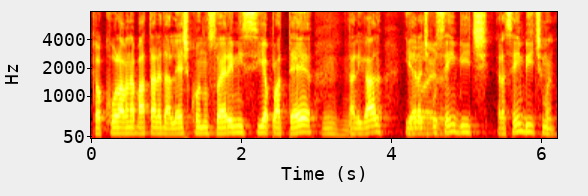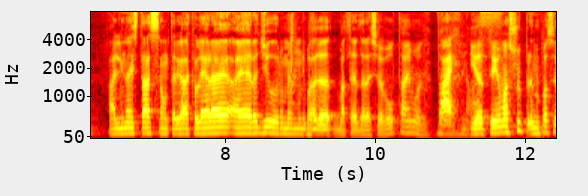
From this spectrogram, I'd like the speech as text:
Que eu colava na Batalha da Leste quando só era MC a plateia, tá ligado? E era tipo era. 100 beat. Era 100 beat, mano. Ali na estação, tá ligado? Aquela era a era de ouro mesmo A do batalha, bagulho. batalha da Leste vai voltar, hein, mano. Vai, E eu nossa. tenho uma surpresa. Não posso.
